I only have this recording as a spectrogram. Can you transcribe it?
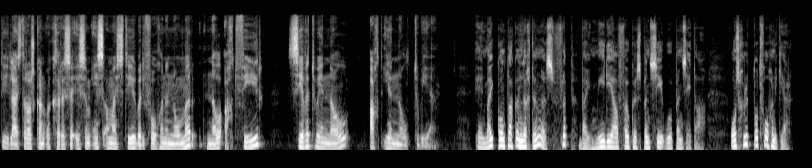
Die luisteraars kan ook gerus 'n SMS aan my stuur by die volgende nommer 084 720 8102. En my kontakinligting is flip@mediafocus.co.za. Ons groet tot volgende keer.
